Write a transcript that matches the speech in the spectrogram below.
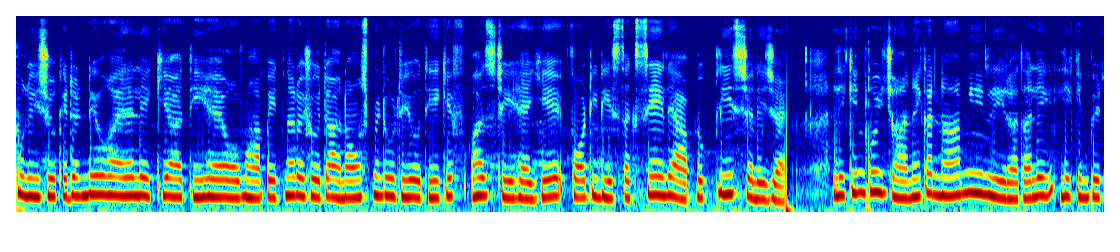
पुलिस जो कि डंडे वगैरह लेके आती है और वहाँ पे इतना रश होता है अनाउंसमेंट हो रही होती है कि फ़र्स्ट डे है ये फोर्टी डेज़ तक सेल है आप लोग प्लीज़ चले जाए। लेकिन कोई जाने का नाम ही नहीं ले रहा था ले, लेकिन फिर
